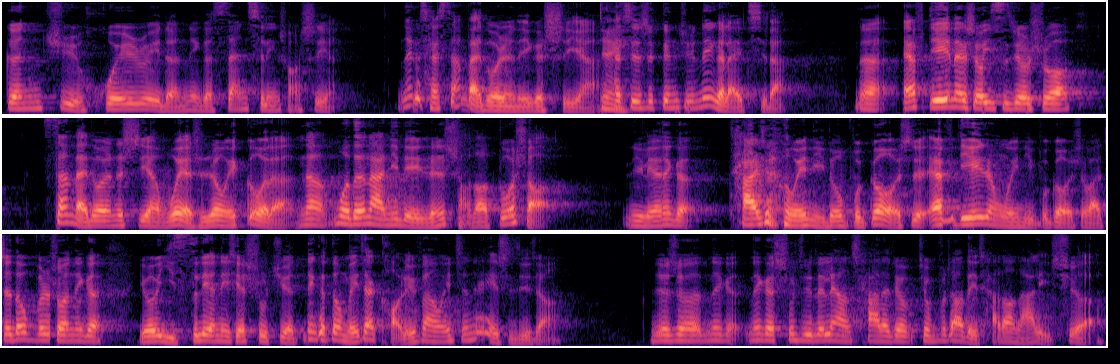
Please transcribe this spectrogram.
根据辉瑞的那个三期临床试验，那个才三百多人的一个试验，他其实是根据那个来提的。那 FDA 那时候意思就是说，三百多人的实验我也是认为够的。那莫德纳你得人少到多少？你连那个 他认为你都不够，是 FDA 认为你不够是吧？这都不是说那个有以色列那些数据，那个都没在考虑范围之内。实际上，就是说那个那个数据的量差的就就不知道得差到哪里去了。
